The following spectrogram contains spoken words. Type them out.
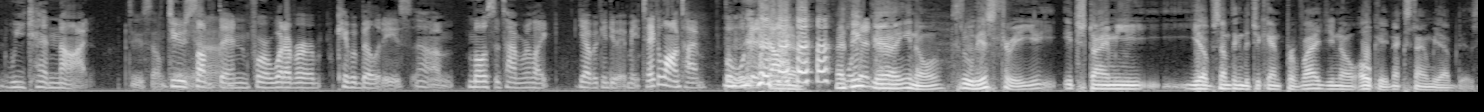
we cannot do something. do yeah. for whatever capabilities. Um, most of the time, we're like, yeah, we can do it. It may take a long time, but we'll get it done. Yeah. I We'll think done. uh, you know through history, you, each time you you have something that you can't provide, you know, okay, next time we have this.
